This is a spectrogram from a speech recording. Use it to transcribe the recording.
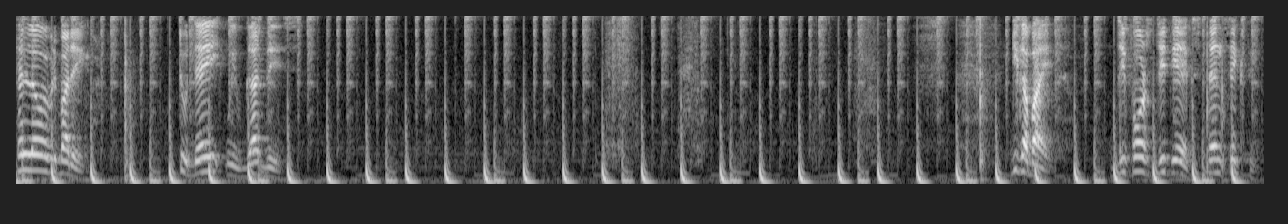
Hello everybody! Today we've got this. Gigabyte GeForce GTX 1060.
